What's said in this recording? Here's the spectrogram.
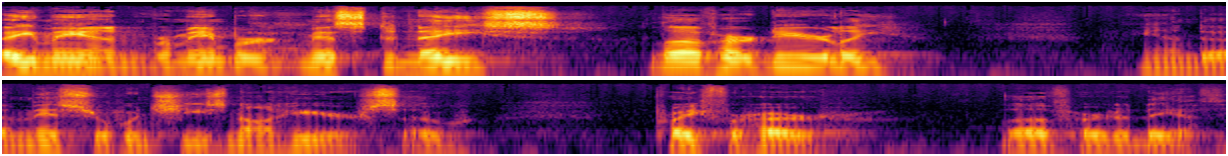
Amen. Remember Miss Denise. Love her dearly and uh, miss her when she's not here. So pray for her. Love her to death.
